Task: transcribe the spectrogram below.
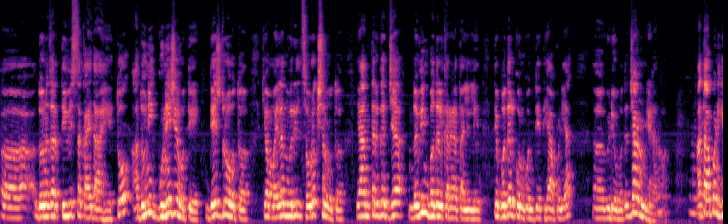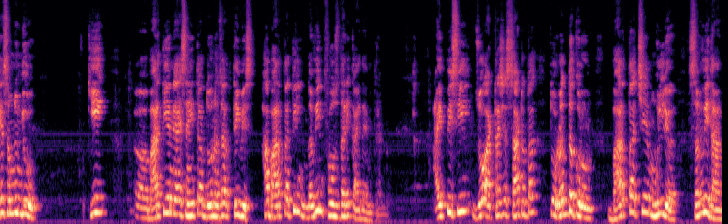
दोन हजार तेवीसचा कायदा आहे तो आधुनिक गुन्हे जे होते देशद्रोह होतं किंवा महिलांवरील संरक्षण होतं या अंतर्गत ज्या नवीन बदल करण्यात आलेले आहेत ते बदल कोणकोणते आहेत हे आपण या व्हिडिओमध्ये जाणून घेणार आहोत. आता आपण हे समजून घेऊ की भारतीय न्याय संहिता दोन हजार तेवीस हा भारतातील नवीन फौजदारी कायदा आहे मित्रांनो. आय पी सी जो अठराशे साठ होता तो रद्द करून भारताचे मूल्य संविधान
